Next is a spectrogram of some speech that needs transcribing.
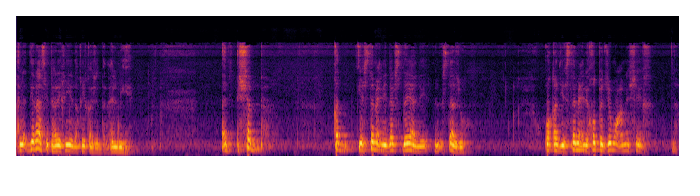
هلا دراسة تاريخية دقيقة جدا علمية. الشاب قد يستمع لدرس ديانة من أستاذه وقد يستمع لخطبة جمعة من الشيخ. نعم.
